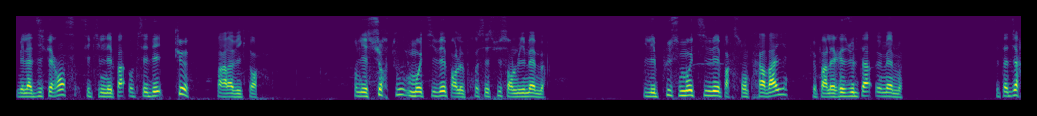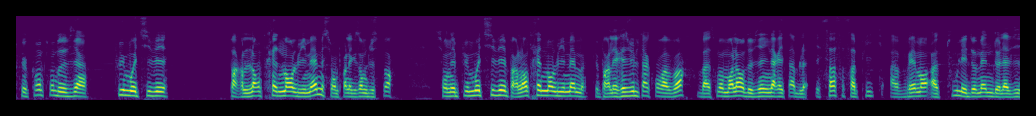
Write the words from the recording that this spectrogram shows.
Mais la différence, c'est qu'il n'est pas obsédé que par la victoire. Il est surtout motivé par le processus en lui-même. Il est plus motivé par son travail que par les résultats eux-mêmes. C'est-à-dire que quand on devient plus motivé par l'entraînement lui-même, si on prend l'exemple du sport, si on est plus motivé par l'entraînement lui-même que par les résultats qu'on va voir, bah à ce moment-là, on devient inarrêtable. Et ça, ça s'applique vraiment à tous les domaines de la vie.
